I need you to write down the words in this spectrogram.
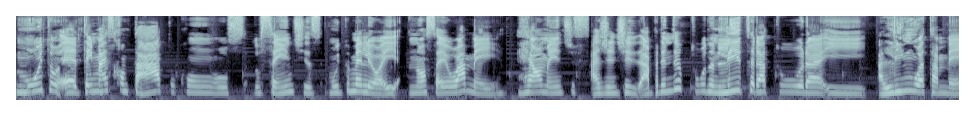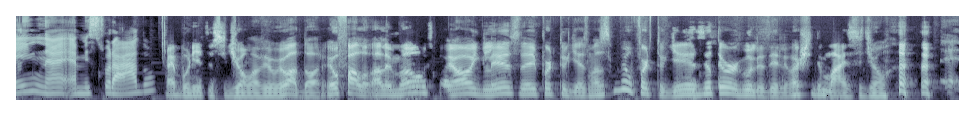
muito é, tem mais contato com os docentes, muito melhor. E, nossa, eu amei. Realmente, a gente aprendeu tudo, literatura e a língua também, né? É misturado. É bonito esse idioma, viu? Eu adoro. Eu falo alemão, espanhol, inglês e português, mas meu português, eu tenho orgulho dele. Eu acho demais esse idioma. É,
